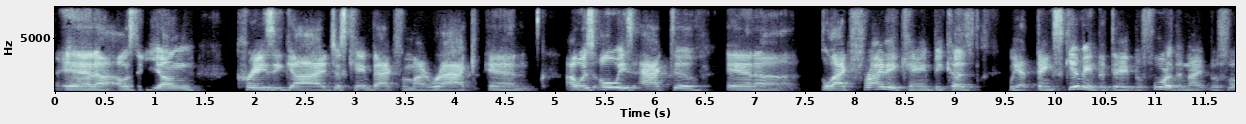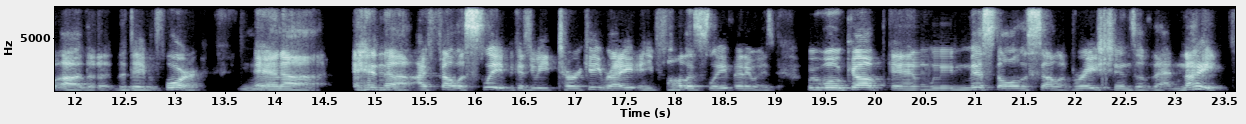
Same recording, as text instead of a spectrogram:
and uh, I was a young crazy guy, just came back from Iraq, and I was always active. And uh, Black Friday came because we had Thanksgiving the day before, the night before, uh, the the day before, mm-hmm. and uh, and uh, I fell asleep because you eat turkey, right? And you fall asleep. Anyways, we woke up and we missed all the celebrations of that night,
